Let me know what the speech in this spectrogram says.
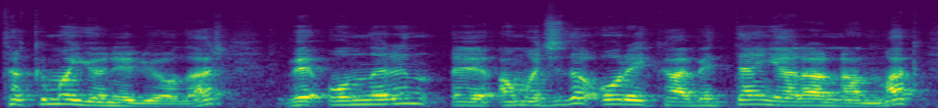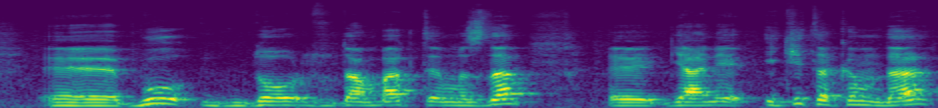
takıma yöneliyorlar ve onların e, amacı da o rekabetten yararlanmak. E, bu doğrultudan baktığımızda e, yani iki takım da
